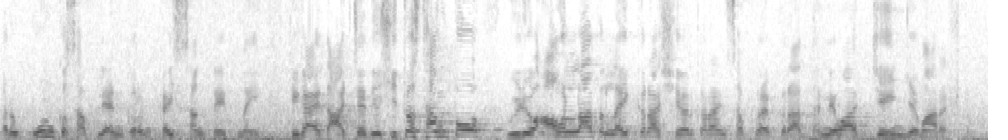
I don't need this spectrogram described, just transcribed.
कारण कोण कसा प्लॅन करण काहीच सांगता येत नाही. ठीक आहे? तर आजच्या दिवशी इथंच थांबतो. व्हिडिओ आवडला तर लाईक करा शेअर करा आणि सबस्क्राईब करा. धन्यवाद. जय हिंद जय महाराष्ट्र.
